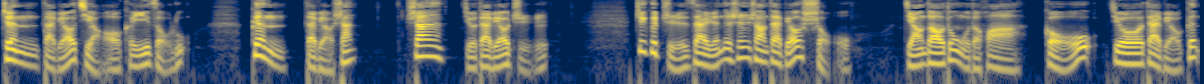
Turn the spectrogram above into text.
震代表脚，可以走路。艮代表山，山就代表指。这个指在人的身上代表手。讲到动物的话，狗就代表艮。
